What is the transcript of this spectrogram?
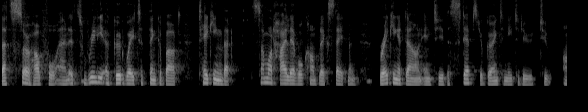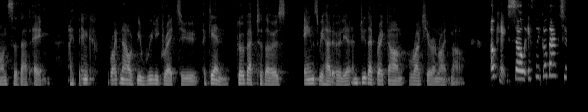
That's so helpful. And it's really a good way to think about taking that somewhat high level complex statement, breaking it down into the steps you're going to need to do to answer that aim. I think right now it'd be really great to, again, go back to those aims we had earlier and do that breakdown right here and right now. Okay, so if we go back to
